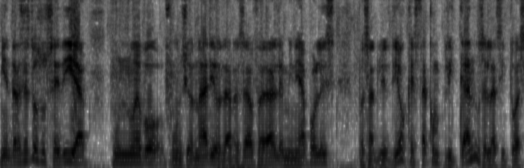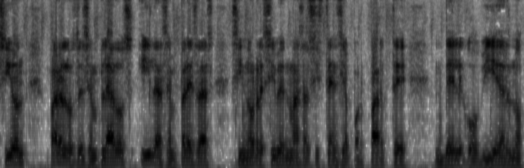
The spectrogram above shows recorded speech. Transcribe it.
Mientras esto sucedía, un nuevo funcionario de la Reserva Federal de Minneapolis pues advirtió que está complicándose la situación para los desempleados y las empresas si no reciben más asistencia por parte del gobierno.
